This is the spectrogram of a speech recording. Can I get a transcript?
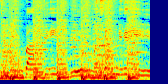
bikin party di rumah sendiri.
